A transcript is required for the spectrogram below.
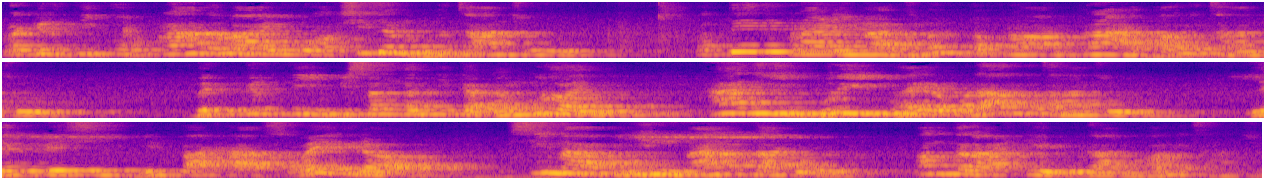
प्रकृतिको प्राणवायु अक्सिजन हुन चाहन्छु। प्रत्येक प्राणीमा जीवन्त प्राण प्राण भर्न चाहन्छु। विकृति विसङ्गतिका डङ्गुलाई आधी बुढी भएर बढाउन चाहन्छु। लेखबेसी हिरपाखा सबैतिर सीमाविहीन मानवताको अन्तर्राष्ट्रिय उडान भर्न चाहन्छु।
